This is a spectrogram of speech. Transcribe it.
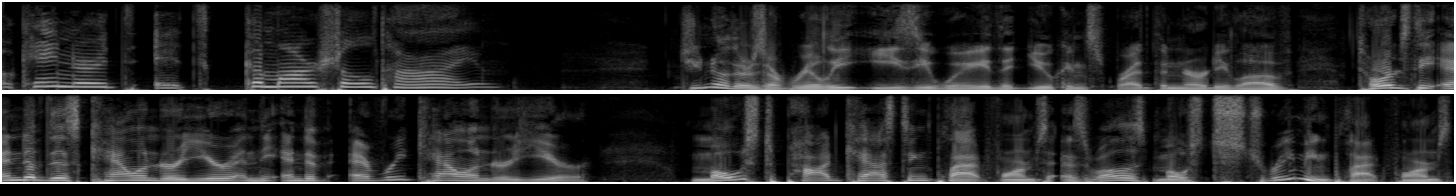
Okay, nerds, it's commercial time. Do you know there's a really easy way that you can spread the nerdy love? Towards the end of this calendar year and the end of every calendar year, most podcasting platforms, as well as most streaming platforms,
